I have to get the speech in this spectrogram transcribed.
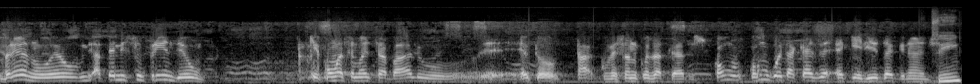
Breno, eu até me surpreendeu. Porque com uma semana de trabalho, eh, eu estou conversando com os atletas. Como, como o Goitacás é, é querido, é grande. Sim.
